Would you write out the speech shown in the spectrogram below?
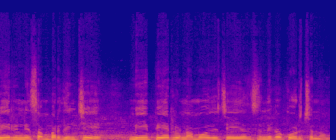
వీరిని సంప్రదించి మీ పేర్లు నమోదు చేయాల్సిందిగా కోరుచున్నాం.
